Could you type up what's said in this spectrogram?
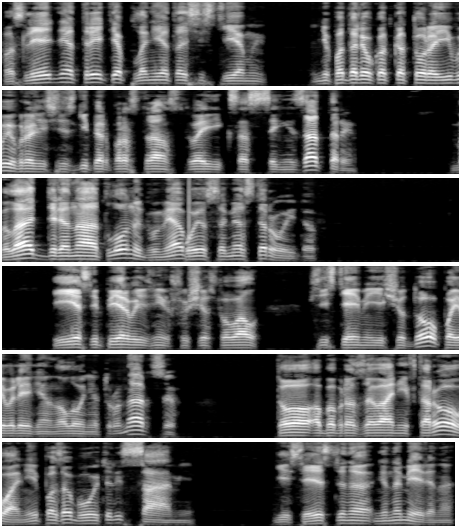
Последняя, третья планета системы, неподалеку от которой и выбрались из гиперпространства иксосценизаторы, была отделена от Луны двумя поясами астероидов. И если первый из них существовал системе еще до появления на лоне трунарцев, то об образовании второго они позаботились сами. Естественно, не намеренно.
